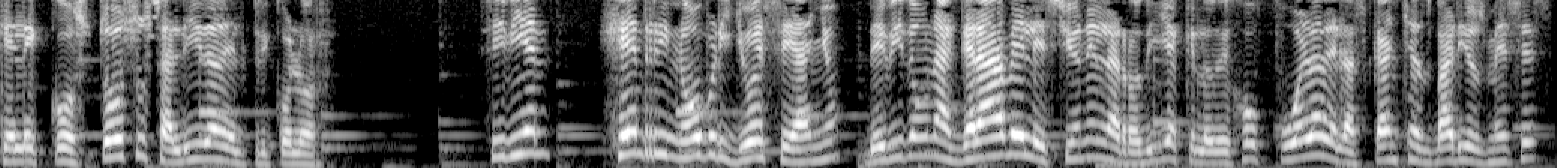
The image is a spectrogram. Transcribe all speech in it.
que le costó su salida del tricolor. Si bien Henry no brilló ese año debido a una grave lesión en la rodilla que lo dejó fuera de las canchas varios meses,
